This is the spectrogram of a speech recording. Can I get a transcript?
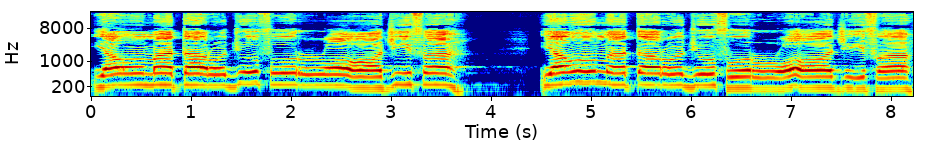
يوم ترجف الراجفة يوم ترجف الراجفة.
